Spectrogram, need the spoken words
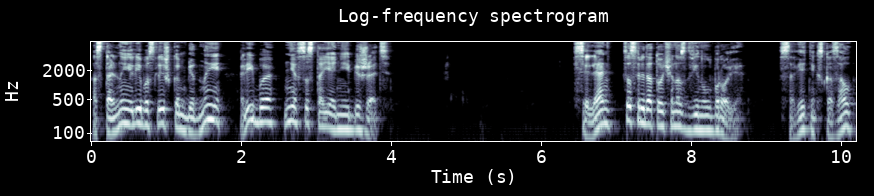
Остальные либо слишком бедны, либо не в состоянии бежать. Селянь сосредоточенно сдвинул брови. Советник сказал,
